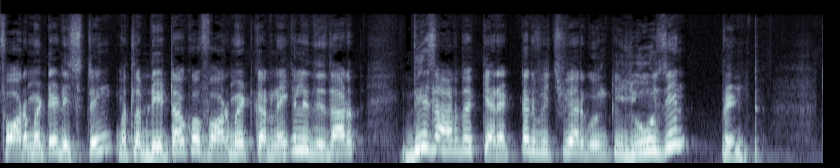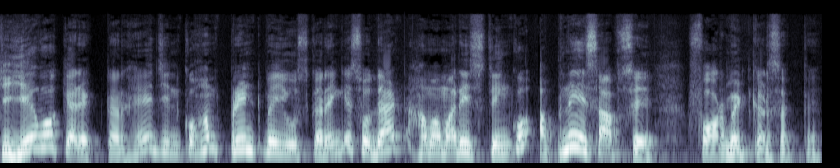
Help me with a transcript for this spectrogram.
formatted string मतलब डेटा को फॉर्मेट करने के लिए these are these are the character which we are going to use in print कि ये वो कैरेक्टर हैं जिनको हम प्रिंट में यूज़ करेंगे सो so दैट हम हमारी स्ट्रिंग को अपने हिसाब से फॉर्मेट कर सकते हैं।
